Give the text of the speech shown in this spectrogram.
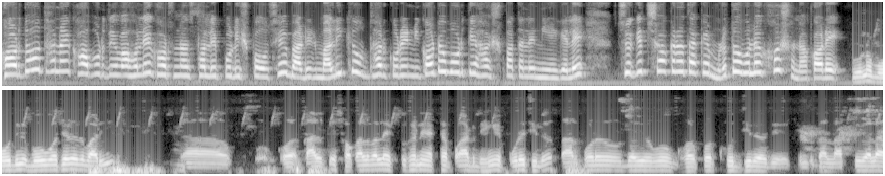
খড়দহ থানায় খবর দেওয়া হলে ঘটনাস্থলে পুলিশ পৌঁছে বাড়ির মালিককে উদ্ধার করে নিকটবর্তী হাসপাতালে নিয়ে গেলে চিকিৎসকরা তাকে মৃত বলে ঘোষণা করে। পুরোনো বহুদিন বহু বছরের বাড়ি। কালকে সকালবেলা একটুখানি একটা পার্ট ভেঙে পড়েছিল। তারপরেও যাই হোক ঘর পর খুঁজছিল যে, কিন্তু কাল রাত্রিবেলা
